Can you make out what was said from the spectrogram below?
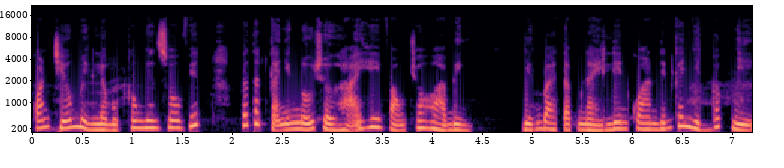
quán chiếu mình là một công nhân Xô Viết với tất cả những nỗi sợ hãi hy vọng cho hòa bình. Những bài tập này liên quan đến cái nhìn bất nhị.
